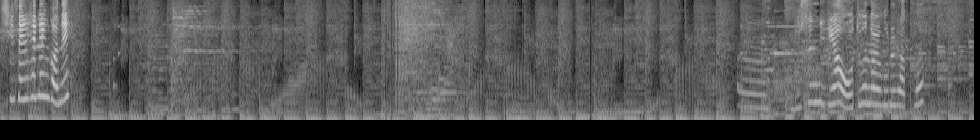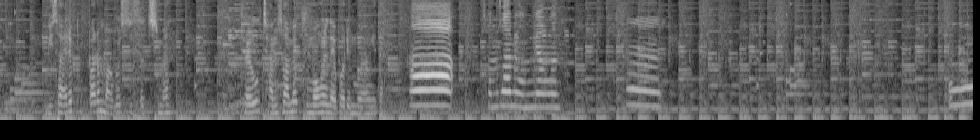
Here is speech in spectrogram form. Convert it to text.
시세를 해낸 거네. 음, 무슨 일이야? 어두운 얼굴을 하고? 미사일의 폭발은 막을 수 있었지만 결국 잠수함에 구멍을 내버린 모양이다. 아, 잠수함의 운명은 음. 오,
